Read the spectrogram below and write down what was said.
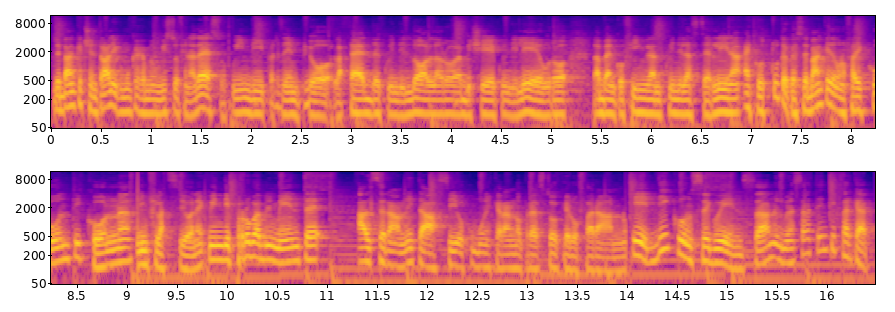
le banche centrali comunque che abbiamo visto fino adesso, quindi per esempio la Fed, quindi il dollaro, la BCE, quindi l'euro, la Bank of England, quindi la sterlina, ecco, tutte queste banche devono fare i conti con l'inflazione, quindi probabilmente alzeranno i tassi o comunicheranno presto che lo faranno. E di conseguenza noi dobbiamo stare attenti perché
